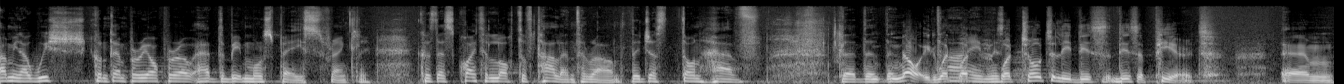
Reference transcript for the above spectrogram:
I mean, I wish contemporary opera had a bit more space, frankly, because there's quite a lot of talent around. They just don't have the the, the no, it, what, what, what totally dis- disappeared um,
